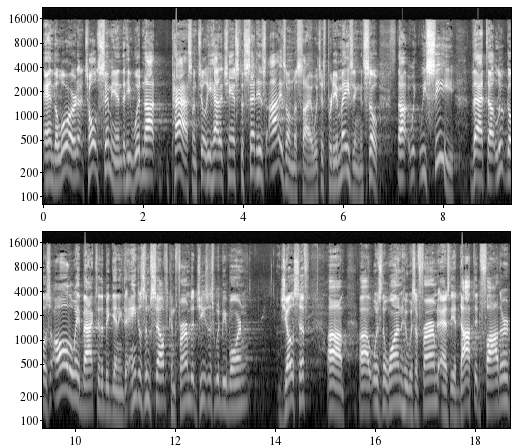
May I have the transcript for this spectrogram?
and the Lord told Simeon that he would not pass until he had a chance to set his eyes on Messiah, which is pretty amazing. And so uh, we, we, see that uh, Luke goes all the way back to the beginning. The angels themselves confirmed that Jesus would be born. Joseph uh, uh, was the one who was affirmed as the adopted father.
